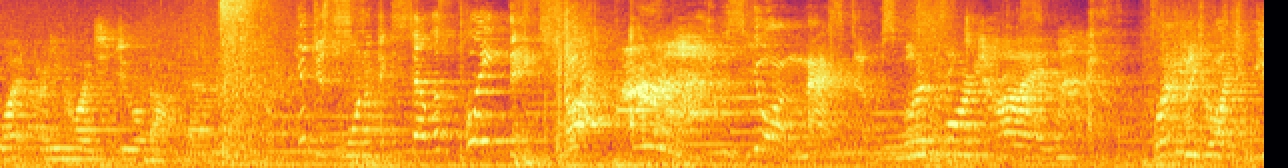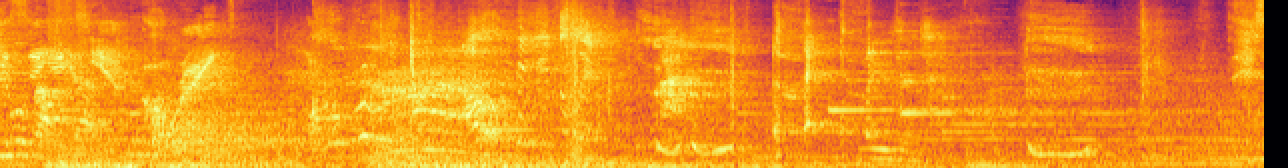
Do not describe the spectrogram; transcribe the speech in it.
What are you going to do about them? You're just one of Excella's playthings. He was your master. One more time. What are you going to do about them? Here, all right. All right. I'll handle it. Use it. This.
